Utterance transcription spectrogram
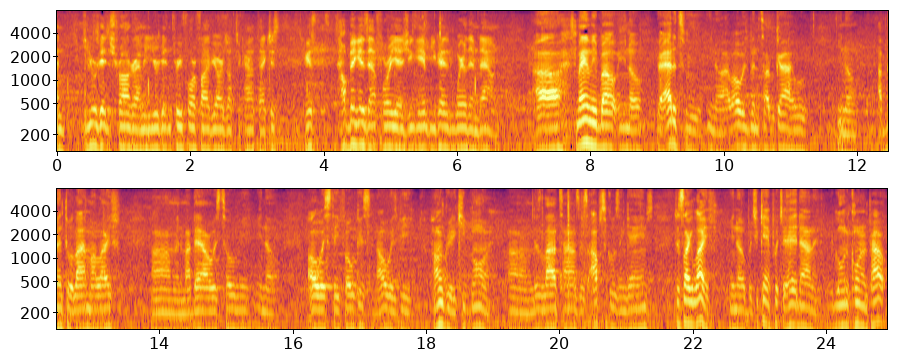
And you were getting stronger. I mean, you were getting three, four, five yards off the contact. Just, I guess, how big is that for you as you you guys wear them down? Uh, it's mainly about you know your attitude. You know, I've always been the type of guy who, you know, I've been through a lot in my life, um, and my dad always told me, you know, always stay focused and always be hungry to keep going. Um, there's a lot of times there's obstacles in games, just like life, you know, but you can't put your head down and go in the corner and pout.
